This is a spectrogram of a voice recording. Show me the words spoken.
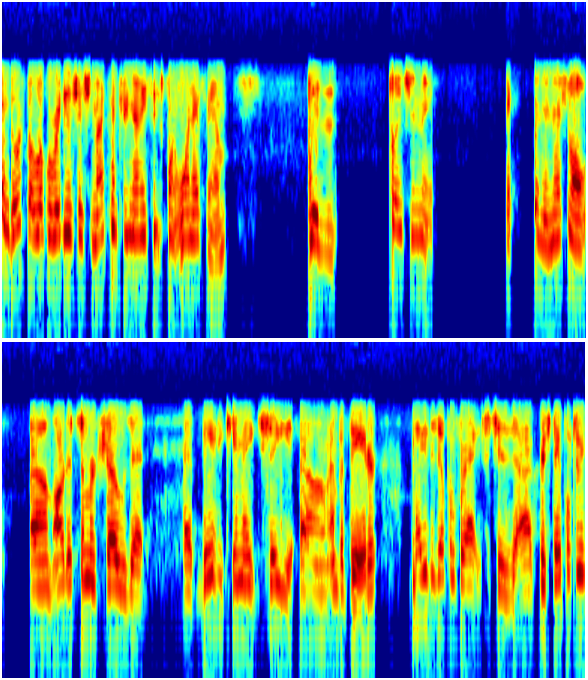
endorsed by local radio station My Country 96.1 FM, with placing in the National um, Artist Summer shows at at BHMHC um, Amphitheater. Meghan is open for acts such as uh, Chris Stapleton,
